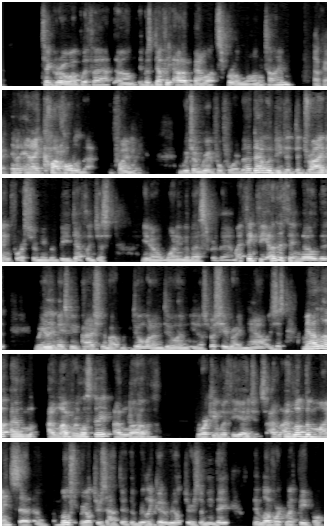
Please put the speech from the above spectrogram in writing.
to grow up with that. Um, it was definitely out of balance for a long time, okay and and I caught hold of that finally, which I'm grateful for. But that would be the the driving force for me. Would be definitely just you know wanting the best for them. I think the other thing though that really makes me passionate about doing what I'm doing, you know, especially right now, is just I mean I love I, I love real estate. I mm-hmm. love working with the agents. I, I love the mindset of most realtors out there, the really good realtors. I mean they they love working with people.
